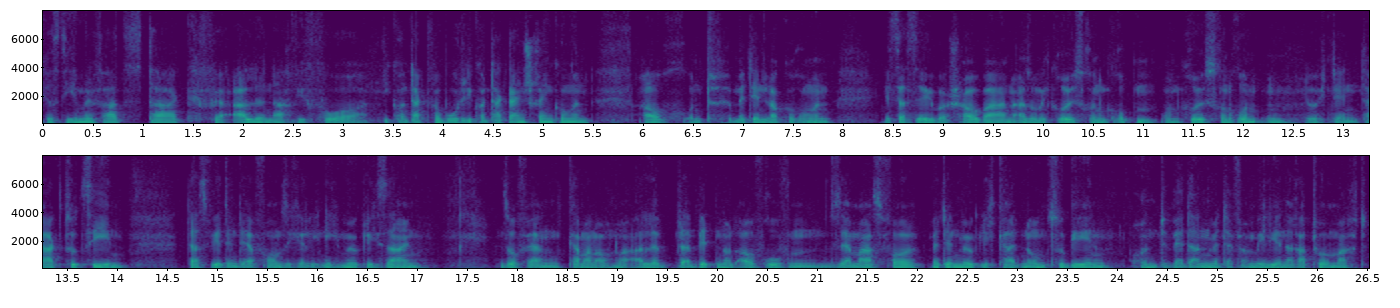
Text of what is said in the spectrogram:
Christi Himmelfahrtstag für alle nach wie vor die Kontaktverbote, die Kontakteinschränkungen auch und mit den Lockerungen ist das sehr überschaubar, also mit größeren Gruppen und größeren Runden durch den Tag zu ziehen. Das wird in der Form sicherlich nicht möglich sein. Insofern kann man auch nur alle da bitten und aufrufen, sehr maßvoll mit den Möglichkeiten umzugehen. Und wer dann mit der Familie eine Radtour macht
